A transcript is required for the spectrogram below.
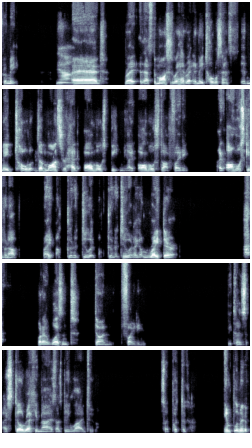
from me. Yeah. And right? That's the monsters in my head, right? It made total sense. It made total. The monster had almost beaten me. I'd almost stopped fighting. I'd almost given up. Right? I'm gonna do it. I'm gonna do it. Like I'm right there. But I wasn't done fighting because I still recognized I was being lied to. So I put the implement of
